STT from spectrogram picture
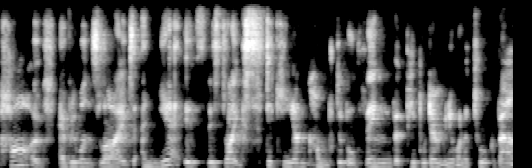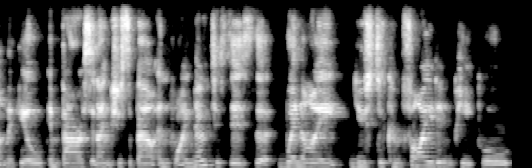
part of everyone's lives. And yet it's this like sticky, uncomfortable thing that people don't really want to talk about and they feel embarrassed and anxious about. And what I noticed is that when I used to confide in people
